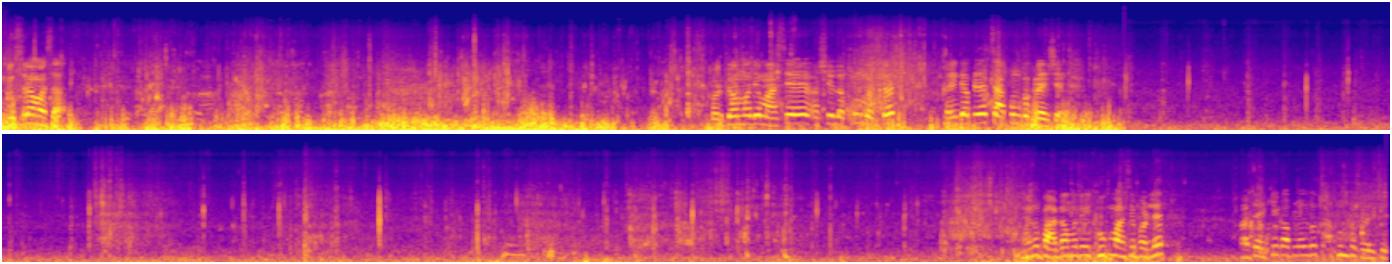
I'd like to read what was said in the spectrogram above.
दुसरा मासा. खडकामध्ये मासे असे लपून बसतात आणि ते आपल्याला चापून पकडायचे आहेत. म्हणून बागामध्ये खूप मासे पडलेत. आता एक एक आपल्याला तो चाकून पकडायचे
